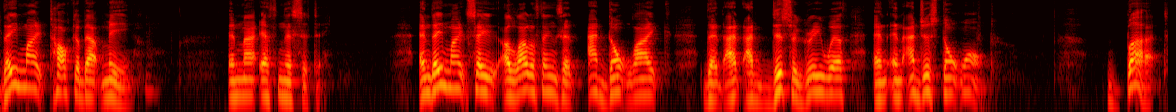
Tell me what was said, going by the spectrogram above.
They might talk about me and my ethnicity. And they might say a lot of things that I don't like, that I, I disagree with, and, and I just don't want. But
